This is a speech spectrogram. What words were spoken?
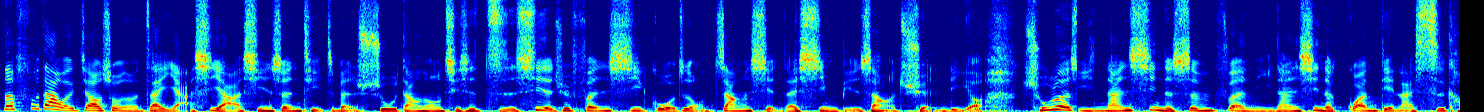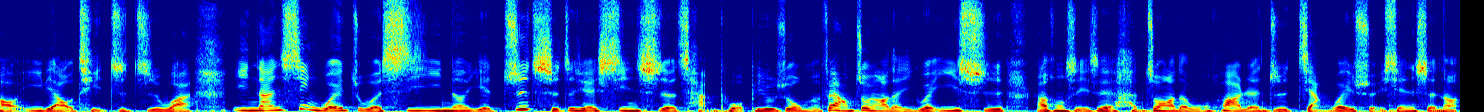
那傅大为教授呢，在《亚细亚新身体》这本书当中，其实仔细的去分析过这种彰显在性别上的权利哦。除了以男性的身份、以男性的观点来思考医疗体制之外，以男性为主的西医呢，也支持这些新式的产婆。比如说，我们非常重要的一位医师，然后同时也是很重要的文化人，就是蒋水先生哦，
